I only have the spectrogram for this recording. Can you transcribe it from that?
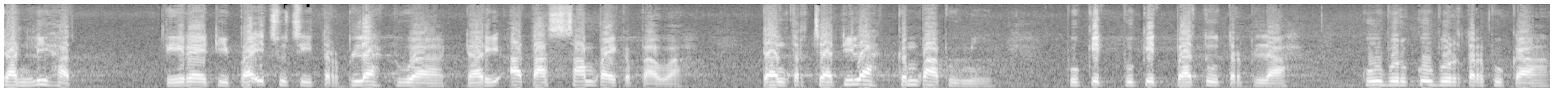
Dan lihat, tirai di bait suci terbelah dua dari atas sampai ke bawah, dan terjadilah gempa bumi. Bukit-bukit batu terbelah, kubur-kubur terbuka,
